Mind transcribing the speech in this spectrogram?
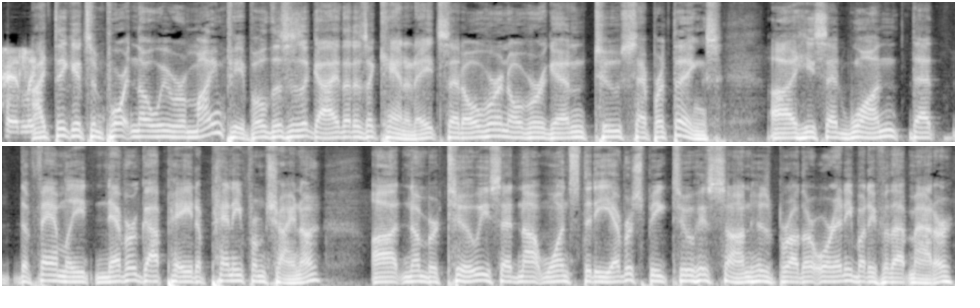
peddling. I think it's important, though, we remind people this is a guy that is a candidate said over and over again two separate things. Uh, he said one that the family never got paid a penny from China. Uh, number two, he said not once did he ever speak to his son, his brother, or anybody for that matter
